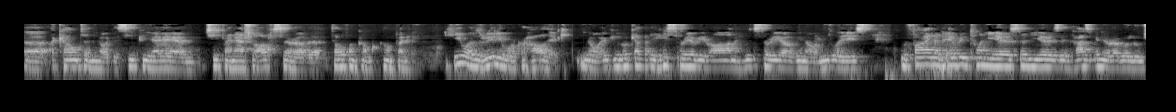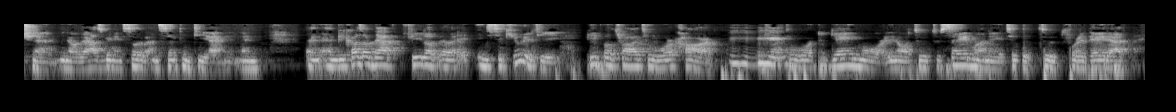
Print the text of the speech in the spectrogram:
a, accountant, you know, the CPA and chief financial officer of a telephone com- company. He was really workaholic. You know, if you look at the history of Iran, the history of you know Middle East, you find that every 20 years, 30 years, it has been a revolution. You know, there has been a sort of uncertainty. And, and, and, and because of that feel of uh, insecurity, people try to work hard, mm-hmm. try to work to gain more, you know, to, to save money to, to, for a day that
